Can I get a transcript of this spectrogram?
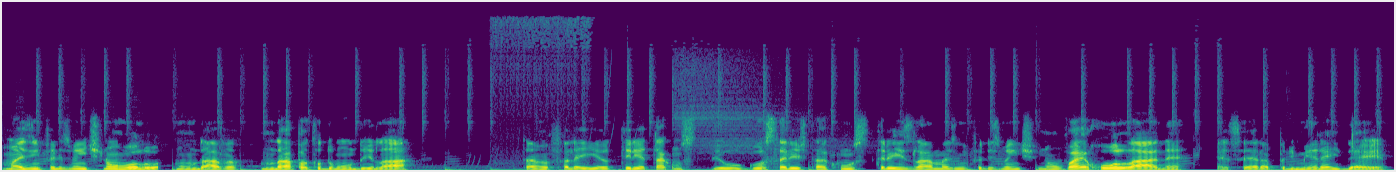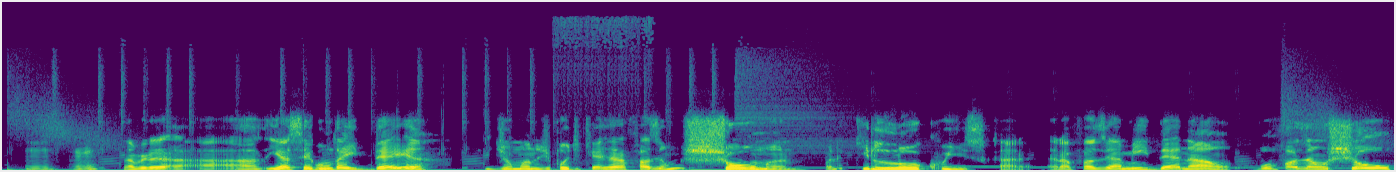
mas infelizmente não rolou. Não dava. Não dava pra todo mundo ir lá. Então eu falei, eu teria estar com os, Eu gostaria de estar com os três lá, mas infelizmente não vai rolar, né? Essa era a primeira ideia. Uhum. Na verdade, a- a- e a segunda ideia de um ano de podcast era fazer um show, mano. Olha que louco isso, cara. Era fazer a minha ideia, não. Vou fazer um show,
